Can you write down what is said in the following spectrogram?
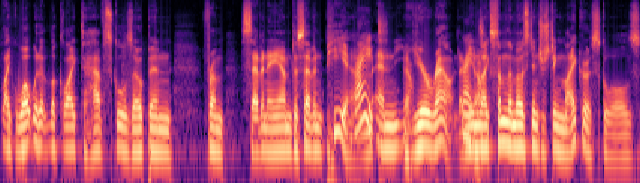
like, what would it look like to have schools open from 7 a.m. to 7 p.m. Right. and Yeah. year round? I Right. mean, Yeah. like, some of the most interesting micro schools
